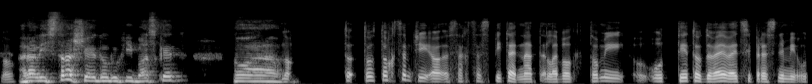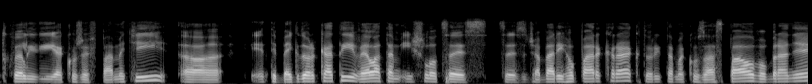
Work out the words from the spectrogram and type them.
no. hrali strašne jednoduchý basket. No a no to, to, to chcem ti sa chce spýtať, na, lebo to mi, u, tieto dve veci presne mi utkveli akože v pamäti. Uh, tie backdoor cuty, veľa tam išlo cez, cez Jabariho Parkera, ktorý tam ako zaspal v obrane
